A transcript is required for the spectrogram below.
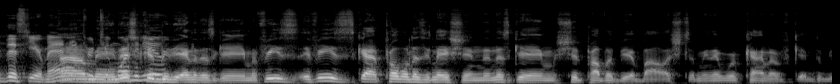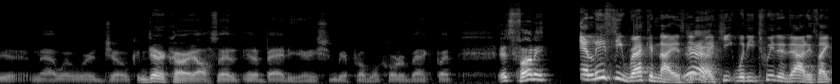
this year, man. He threw mean, two more this than could you. be the end of this game. If he's if he's got Pro Bowl designation, then this game should probably be abolished. I mean, we're kind of getting to be a, now where we're a joke. And Derek Carr also had, had a bad year. He shouldn't be a Pro Bowl quarterback, but it's funny. At least he recognized Yeah. it. Like he when he tweeted it out, he's like,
